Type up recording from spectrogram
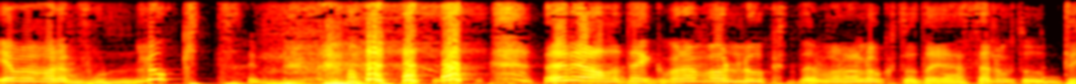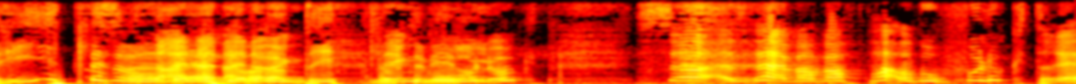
Ja, men var det vond lukt? det er det alle tenker på. da. Lukter- Hvordan lukter Therese? Lukter hun drit, liksom? Nei, Nei, nei, nei, var det det Det er en god lukt. Så jeg bare, hva, hvorfor, lukter det,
